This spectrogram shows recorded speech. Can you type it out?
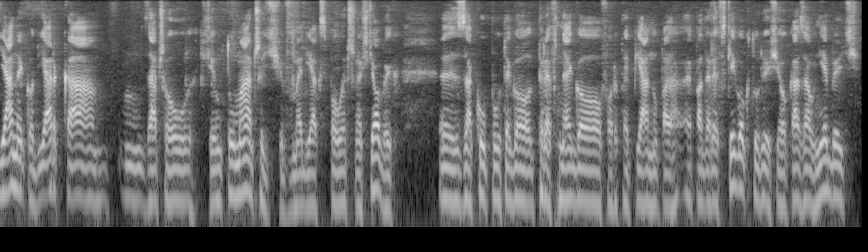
Janek od Jarka mm, zaczął się tłumaczyć w mediach społecznościowych e, z zakupu tego trefnego fortepianu pa- Paderewskiego, który się okazał nie być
